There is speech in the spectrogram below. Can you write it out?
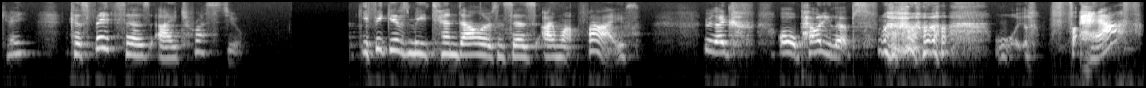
Okay? Because faith says, I trust you. If he gives me $10 and says, I want five, you're like, oh, pouty lips. Half?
